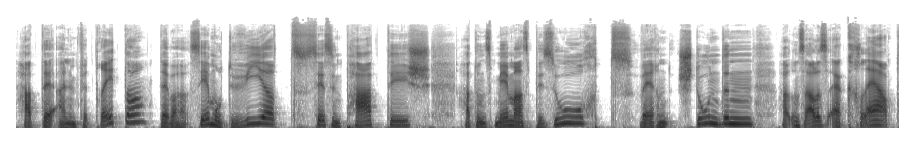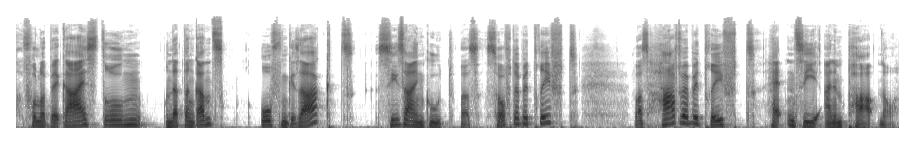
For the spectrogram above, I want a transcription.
hatte einen Vertreter, der war sehr motiviert, sehr sympathisch, hat uns mehrmals besucht, während Stunden, hat uns alles erklärt, voller Begeisterung und hat dann ganz offen gesagt, sie seien gut, was Software betrifft, was Hardware betrifft, hätten sie einen Partner.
